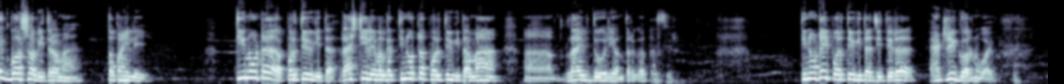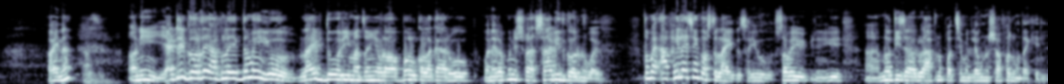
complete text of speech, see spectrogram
एक वर्षभित्रमा तपाईँले तिनवटा प्रतियोगिता राष्ट्रिय लेभलका तिनवटा प्रतियोगितामा लाइभ दोहोरी अन्तर्गत हजुर। तिनवटै प्रतियोगिता जितेर ह्याट्रिक गर्नुभयो। होइन? अनि ह्याट्रिक गर्दै आफूलाई एकदमै यो लाइभ दोहोरीमा चाहिँ एउटा अब्बल कलाकार हो भनेर पनि साबित गर्नुभयो। तपाईँ आफैलाई चाहिँ कस्तो लागेको छ यो सबै नतिजाहरू आफ्नो पक्षमा ल्याउन सफल हुँदाखेरि?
